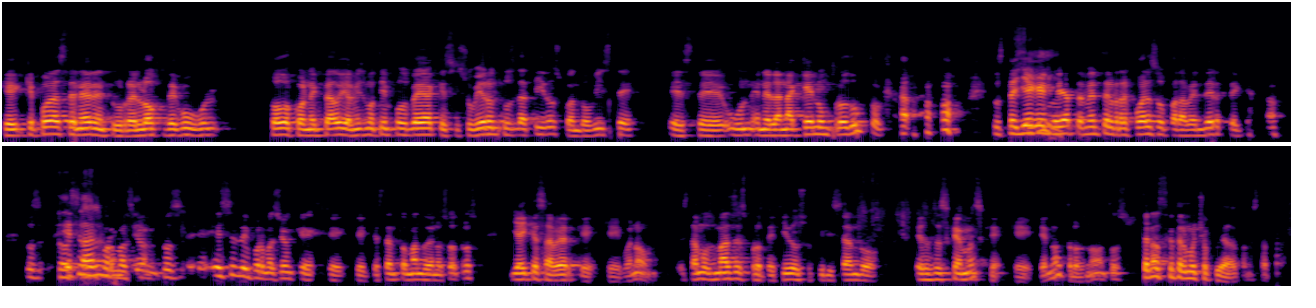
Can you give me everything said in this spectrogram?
que puedas tener en tu reloj de Google todo conectado y al mismo tiempo vea que si subieron tus latidos cuando viste este, un, en el anaquel un producto, entonces te llega inmediatamente el refuerzo para venderte. Entonces, esa es la información, entonces, esa es la información que, que, están tomando de nosotros y hay que saber que, que bueno, estamos más desprotegidos utilizando esos esquemas que, en otros, ¿no? Entonces, tenemos que tener mucho cuidado con esta parte.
